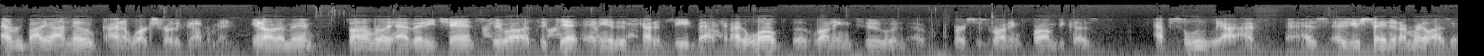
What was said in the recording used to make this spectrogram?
everybody I know kind of works for the government. You know what I mean? So I don't really have any chance to uh, to get any of this kind of feedback. And I love the running to and uh, versus running from because absolutely, I, I as as you're saying it, I'm realizing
